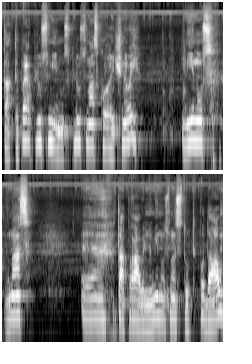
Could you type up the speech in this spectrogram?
Так, тепер плюс-мінус. Плюс у нас коричневий. Мінус в нас. Е, так, правильно, мінус у нас тут. Подав.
